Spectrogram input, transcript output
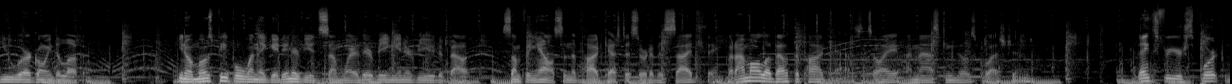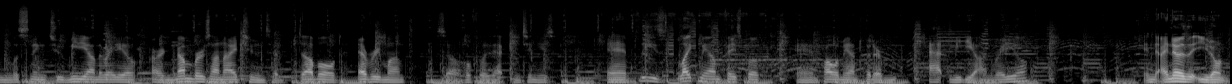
you are going to love it. You know, most people, when they get interviewed somewhere, they're being interviewed about something else, and the podcast is sort of a side thing. But I'm all about the podcast, so I, I'm asking those questions. Thanks for your support and listening to Media on the Radio. Our numbers on iTunes have doubled every month, so hopefully that continues. And please like me on Facebook and follow me on Twitter at Media on Radio. And I know that you don't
